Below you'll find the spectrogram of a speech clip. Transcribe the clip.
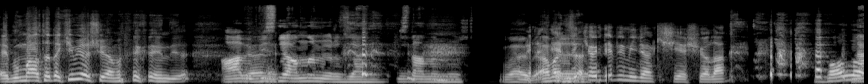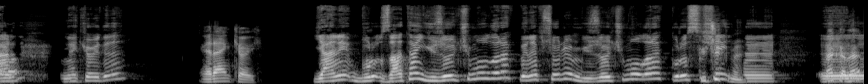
E bu Malta'da kim yaşıyor koyayım diye. Abi Yani. biz de anlamıyoruz yani. Biz de anlamıyoruz. Vay be. Ama Evet. güzel. Erenköy'de bir milyon kişi yaşıyor lan. Vallahi Nerede? Ne köyde? Erenköy. Yani bu, zaten yüz ölçümü olarak ben hep söylüyorum yüz ölçümü olarak burası Küçük şey. mü? e, Ne e, kadar?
